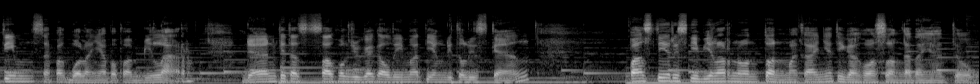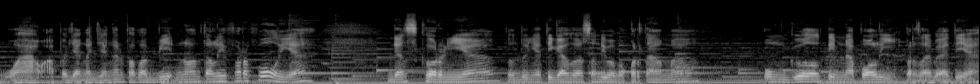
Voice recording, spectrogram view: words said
tim sepak bolanya Papa Bilar. Dan kita salvo juga kalimat yang dituliskan. Pasti Rizky Bilar nonton, makanya 3-0 katanya tuh. Wow, apa jangan-jangan Papa B nonton Liverpool ya? Dan skornya tentunya 3-0 di babak pertama, unggul tim Napoli, persahabat ya.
